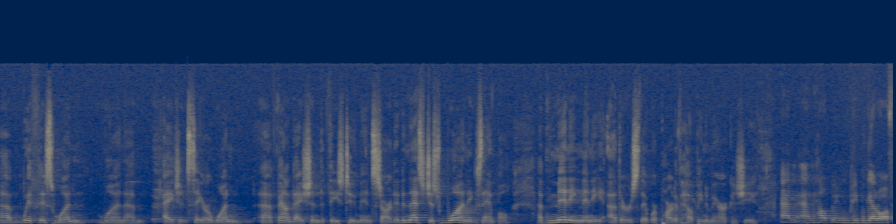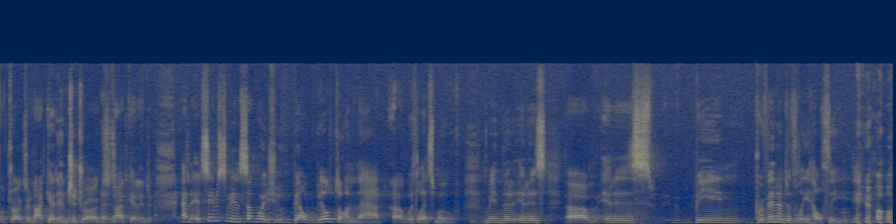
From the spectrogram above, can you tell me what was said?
uh, with this one, one um, agency or one uh, foundation that these two men started. And that's just one example of many, many others that were part of Helping America's Youth. And, and helping people get off of drugs or not get into drugs, That's not right. get into. And it seems to me in some ways you've built, built on that uh, with Let's Move. Mm-hmm. I mean, that it is, um, it is being preventatively healthy, you know,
